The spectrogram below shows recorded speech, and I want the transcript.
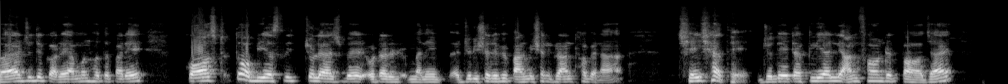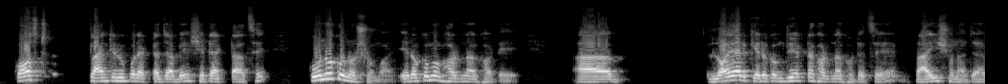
লয়ার যদি করে, এমন হতে পারে কস্ট তো অবভিয়াসলি চলে আসবে, ওটার মানে জুডিশিয়াল রিভিউ পারমিশন গ্রান্ট হবে না। সেই সাথে যদি এটা ক্লিয়ারলি আনফাউন্ডেড পাওয়া যায় কস্ট ক্লায়েন্টের উপর একটা যাবে, সেটা একটা আছে। কোনো কোনো সময় এরকমও ঘটনা ঘটে লয়ারকে এরকম দুই একটা ঘটনা ঘটেছে, প্রায়ই শোনা যায়,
